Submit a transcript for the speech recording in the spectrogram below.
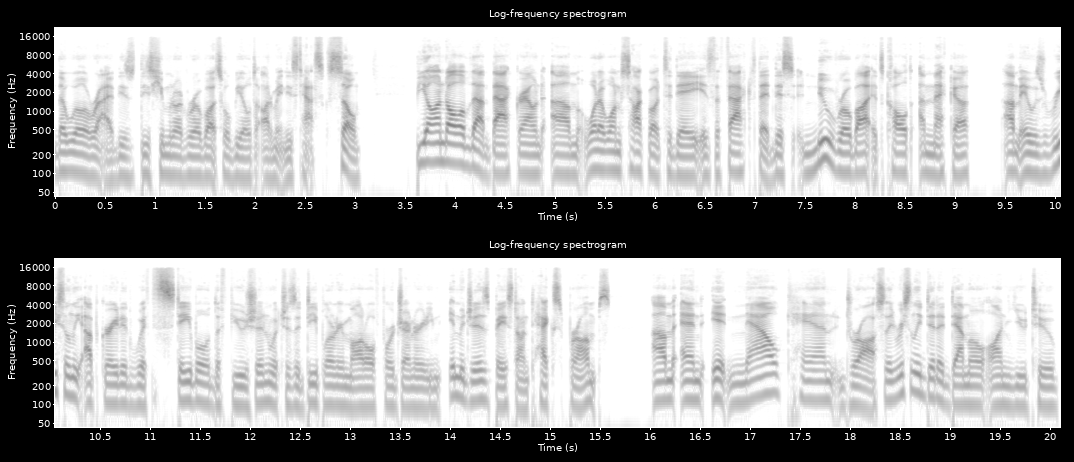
that will arrive. These these humanoid robots will be able to automate these tasks. So Beyond all of that background, um, what I want to talk about today is the fact that this new robot, it's called Ameca. Um, it was recently upgraded with Stable Diffusion, which is a deep learning model for generating images based on text prompts. um, and it now can draw. So they recently did a demo on YouTube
